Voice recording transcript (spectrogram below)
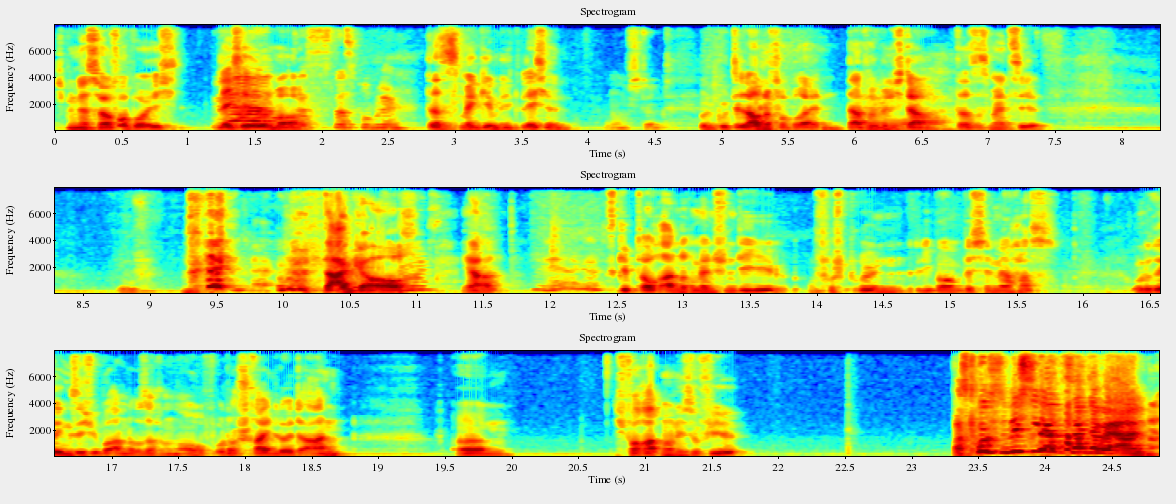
Ich bin der Surferboy. Ich lächle ja, immer. Das ist das Problem. Das ist mein Gimmick. Lächeln. Oh, stimmt. Und gute Laune verbreiten. Dafür bin ich da. Ja. Das ist mein Ziel. Danke auch. Gut. Ja, Ja. Es gibt auch andere Menschen, die versprühen lieber ein bisschen mehr Hass und regen sich über andere Sachen auf oder schreien Leute an Ähm, ich verrate noch nicht so viel. Was guckst du mich die ganze Zeit dabei an?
